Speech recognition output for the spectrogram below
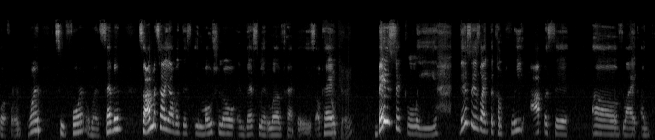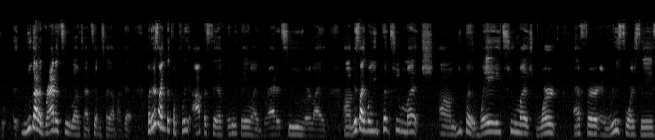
929-441-2417. So I'm gonna tell y'all what this emotional investment love trap is, okay? Okay. Basically, this is like the complete opposite of like a you got a gratitude love trap too. I'm gonna tell y'all about that. But it's like the complete opposite of anything like gratitude or like um, it's like when you put too much, um, you put way too much work, effort, and resources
